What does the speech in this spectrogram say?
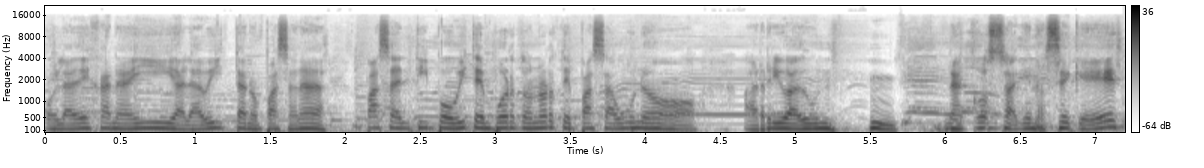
o la dejan ahí a la vista, no pasa nada. Pasa el tipo, viste, en Puerto Norte pasa uno arriba de un- una cosa que no sé qué es.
